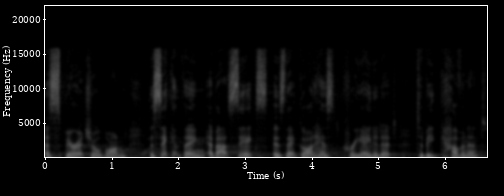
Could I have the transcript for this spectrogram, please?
a spiritual bond. The second thing about sex is that God has created it to be covenant.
